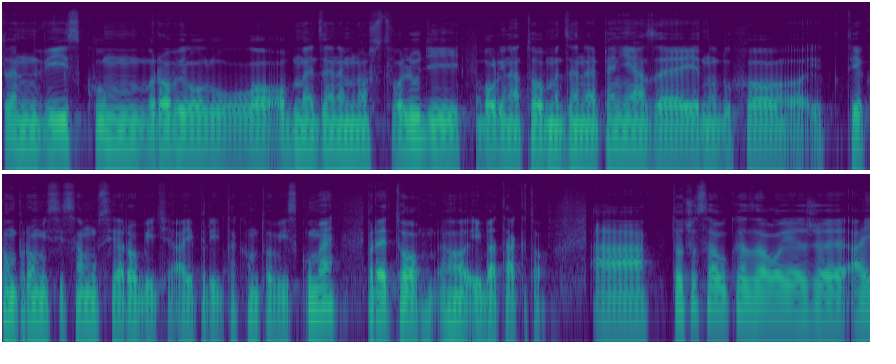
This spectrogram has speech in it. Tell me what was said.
ten výskum robilo obmedzené množstvo ľudí, boli na to obmedzené peniaze, jednoducho tie kompromisy sa musia robiť aj pri takomto výskume, preto e, iba takto. A to, čo sa ukázalo, je, že aj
